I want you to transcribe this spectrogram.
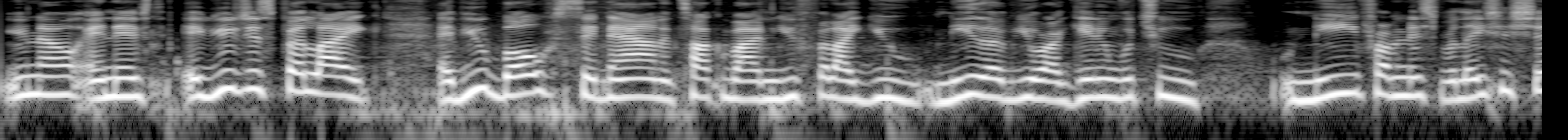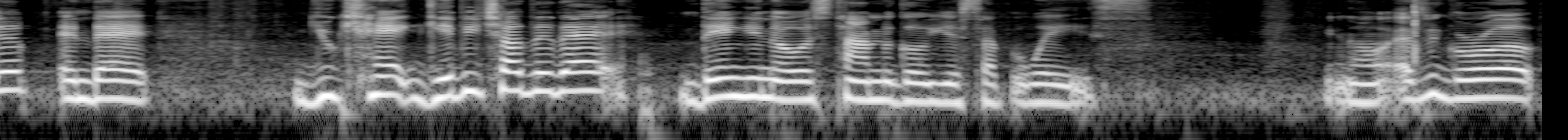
you know and if if you just feel like if you both sit down and talk about it and you feel like you neither of you are getting what you need from this relationship and that you can't give each other that, then you know it's time to go your separate ways. You know, as we grow up,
